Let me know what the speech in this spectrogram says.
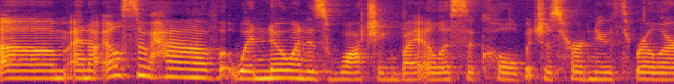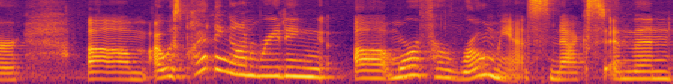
Um, and I also have When No One Is Watching by Alyssa Cole, which is her new thriller. Um, I was planning on reading uh, more of her romance next, and then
